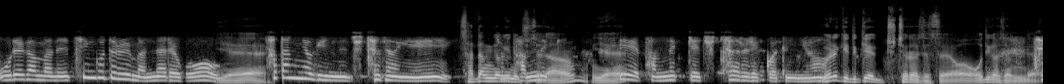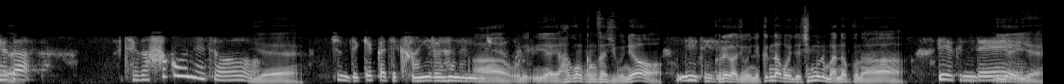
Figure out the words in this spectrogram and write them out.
오래간만에 친구들을 만나려고 예. 사당역에 있는 주차장에 사당역 있는 주차장. 예. 예, 밤늦게 주차를 했거든요. 왜 이렇게 늦게 주차를 하셨어요? 어디 가셨는데? 제가 제가 학원에서 예. 좀 늦게까지 강의를 하는 아, 줄 우리, 예, 학원 강사시군요. 네네. 그래가지고 이제 끝나고 이제 친구를 만났구나. 예, 근데 예, 예.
